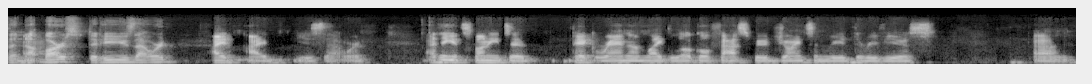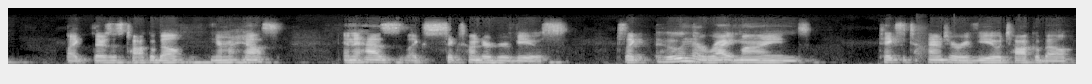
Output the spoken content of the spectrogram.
the nut bars did he use that word I I use that word. I think it's funny to pick random like local fast food joints and read the reviews. Um, like there's this Taco Bell near my house, and it has like 600 reviews. It's like who in their right mind takes the time to review a Taco Bell?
